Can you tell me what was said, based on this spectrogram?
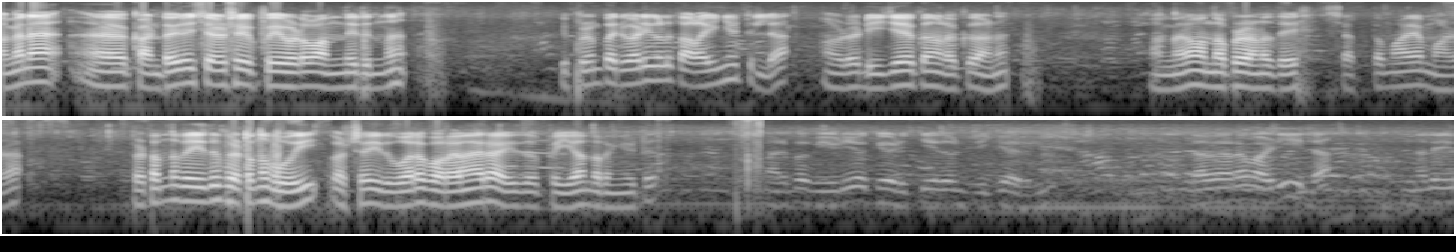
അങ്ങനെ കണ്ടതിന് ശേഷം ഇപ്പോൾ ഇവിടെ വന്നിരുന്ന്. ഇപ്പോഴും പരിപാടികൾ കഴിഞ്ഞിട്ടില്ല. അവിടെ ഡി ജെ ഒക്കെ നടക്കുകയാണ്. അങ്ങനെ വന്നപ്പോഴാണ് ഇതേ ശക്തമായ മഴ. പെട്ടെന്ന് പെയ്ത് പെട്ടെന്ന് പോയി. പക്ഷേ ഇതുപോലെ കുറേ നേരമായി ഇത് പെയ്യാൻ തുടങ്ങിയിട്ട് ഞാനിപ്പോൾ വീഡിയോ ഒക്കെ എഡിറ്റ് ചെയ്തുകൊണ്ടിരിക്കുകയായിരുന്നു അല്ലാതെ വേറെ വഴിയില്ല. ഇന്നലെ ഈ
